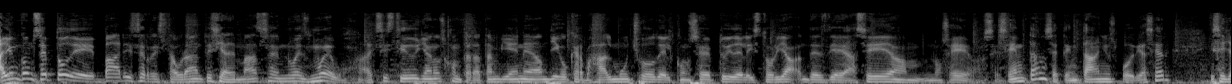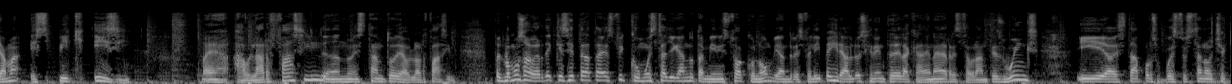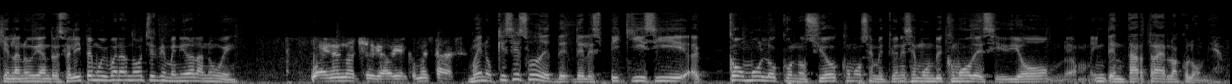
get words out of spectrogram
Hay un concepto de bares, de restaurantes y además eh, no es nuevo. Ha existido y ya nos contará también eh, Diego Carvajal mucho del concepto y de la historia desde hace, um, no sé, 60, 70 años podría ser. Y se llama Speak Easy. Hablar fácil eh, no es tanto de hablar fácil. Pues vamos a ver de qué se trata esto y cómo está llegando también esto a Colombia. Andrés Felipe Giraldo es gerente de la cadena de restaurantes Wings y está, por supuesto, esta noche aquí en la nube. Andrés Felipe, muy buenas noches, bienvenido a la nube. Buenas noches, Gabriel, ¿cómo estás? Bueno, ¿qué es eso de- de- del Speakeasy? Eh, ¿Cómo lo conoció? ¿Cómo se metió en ese mundo y cómo decidió um, intentar traerlo a Colombia?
